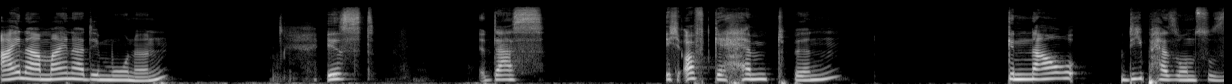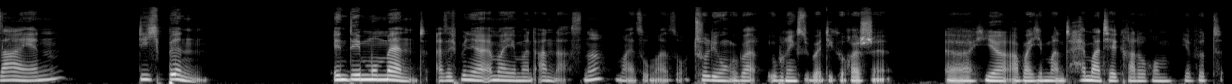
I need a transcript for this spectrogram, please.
einer meiner Dämonen ist, dass ich oft gehemmt bin, genau die Person zu sein, die ich bin. In dem Moment. Also ich bin ja immer jemand anders, ne? Mal so, mal so. Entschuldigung über, übrigens über die Geräusche äh, hier, aber jemand hämmert hier gerade rum. Hier wird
